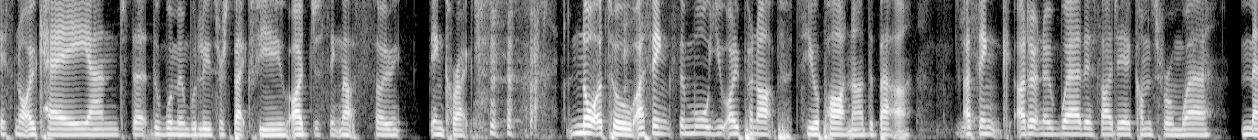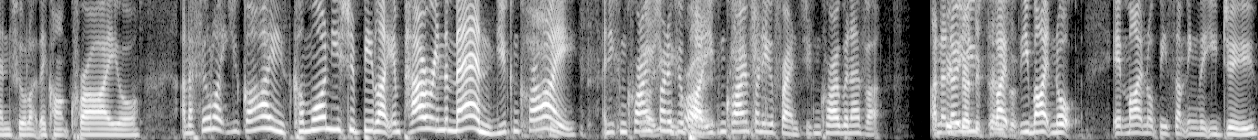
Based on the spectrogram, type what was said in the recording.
it's not okay and that the woman would lose respect for you. I just think that's so incorrect. not at all. I think the more you open up to your partner, the better. I think I don't know where this idea comes from where men feel like they can't cry or and I feel like you guys, come on, you should be like empowering the men. You can cry and you can cry No, in front of your cry. partner. You can cry in front of your friends. You can cry whenever. And I, think know you like on- you might not. It might not be something that you do.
